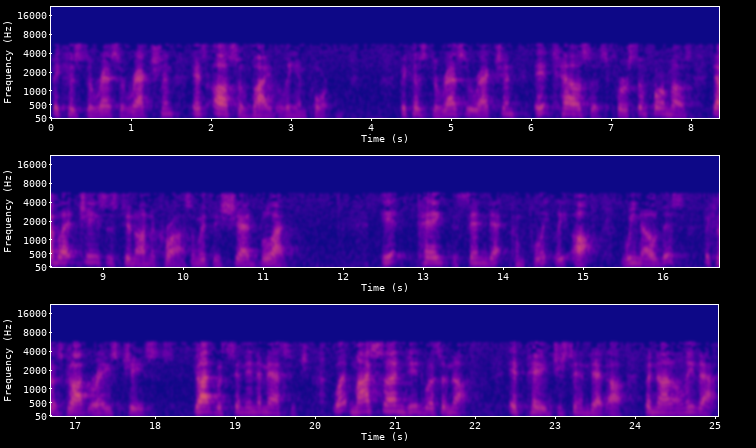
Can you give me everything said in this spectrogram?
Because the resurrection is also vitally important. Because the resurrection, it tells us, first and foremost, that what Jesus did on the cross and with his shed blood, it paid the sin debt completely off. We know this because God raised Jesus. God was sending a message. What my son did was enough. It paid your sin debt off. But not only that,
